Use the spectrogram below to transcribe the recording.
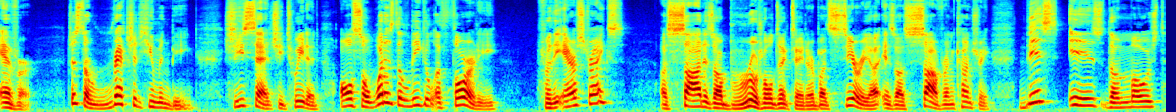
ever. Just a wretched human being. She said, she tweeted, also, what is the legal authority for the airstrikes? Assad is a brutal dictator, but Syria is a sovereign country. This is the most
